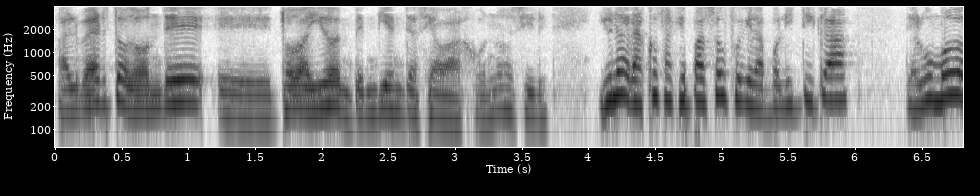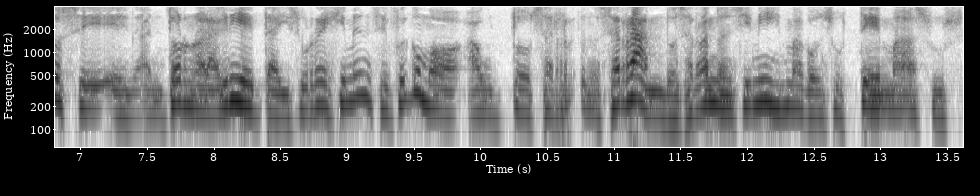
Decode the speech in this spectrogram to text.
Alberto, donde eh, todo ha ido en pendiente hacia abajo, ¿no? Es decir, y una de las cosas que pasó fue que la política, de algún modo, se, en, torno a la grieta y su régimen, se fue como auto cerrando, en sí misma con sus temas, sus,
